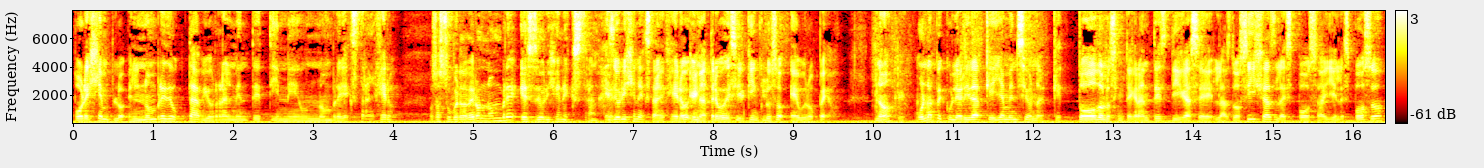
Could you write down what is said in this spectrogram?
por ejemplo, el nombre de Octavio realmente tiene un nombre extranjero. O sea, su verdadero nombre es de origen extranjero. Es de origen extranjero okay. y me atrevo a decir que incluso europeo. ¿No? Okay. Una peculiaridad que ella menciona que todos los integrantes, dígase las dos hijas, la esposa y el esposo,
